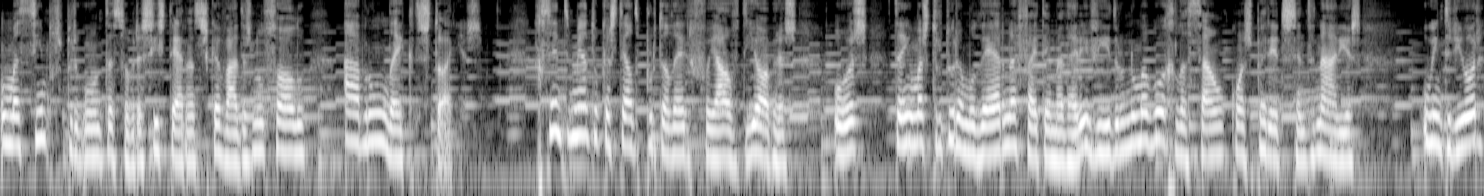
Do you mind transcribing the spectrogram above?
uma simples pergunta sobre as cisternas escavadas no solo abre um leque de histórias. Recentemente, o Castelo de Porto Alegre foi alvo de obras. Hoje, tem uma estrutura moderna feita em madeira e vidro, numa boa relação com as paredes centenárias. O interior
